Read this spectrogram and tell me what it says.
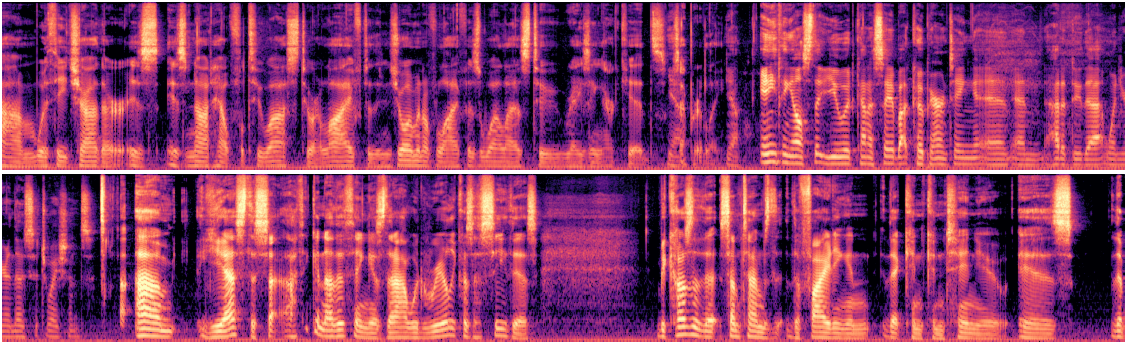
um, with each other is is not helpful to us, to our life, to the enjoyment of life, as well as to raising our kids Yeah. separately. Yeah. Anything else that you would kind of say about co-parenting and, and how to do that when you're in those situations? Um, yes, the I think another thing is that I would really because I see this because of the sometimes the, the fighting and that can continue is the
